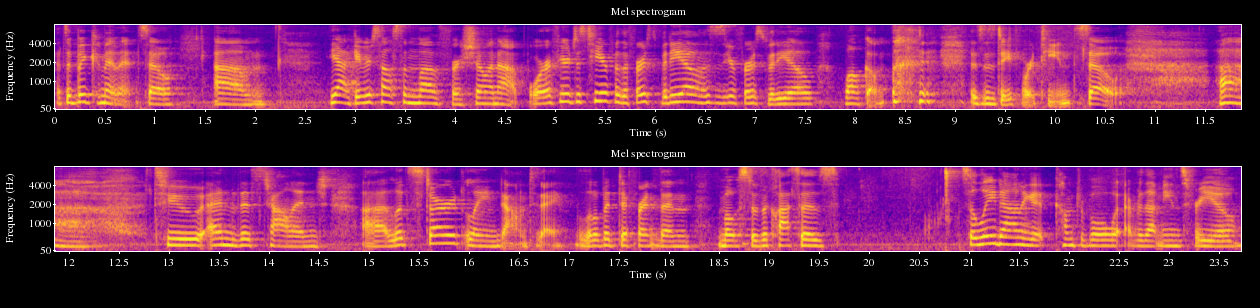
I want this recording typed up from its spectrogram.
that's a big commitment. So. Um, yeah, give yourself some love for showing up. Or if you're just here for the first video and this is your first video, welcome. this is day 14. So, uh, to end this challenge, uh, let's start laying down today. A little bit different than most of the classes. So lay down and get comfortable, whatever that means for you.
